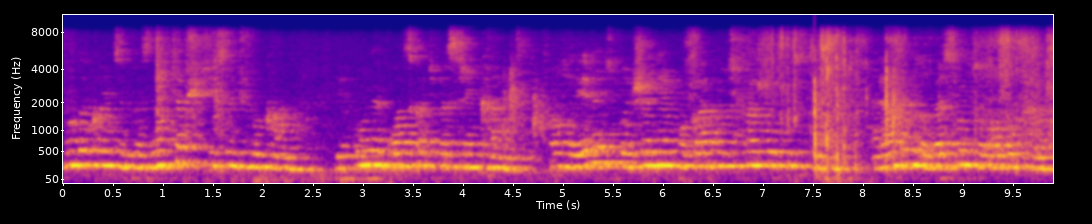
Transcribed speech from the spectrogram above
Mogę końcem paznokcia przycisnąć rukami, bieguny głaskać bez rękami. Mogę jednym spojrzeniem pogarnąć każdą pustynię, a razem do to obu chwilą.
